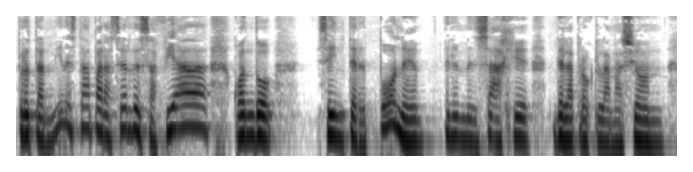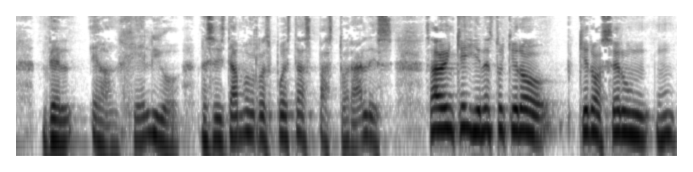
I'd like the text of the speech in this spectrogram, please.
pero también está para ser desafiada cuando se interpone en el mensaje de la proclamación del Evangelio. Necesitamos respuestas pastorales. ¿Saben qué? Y en esto quiero, quiero hacer un,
